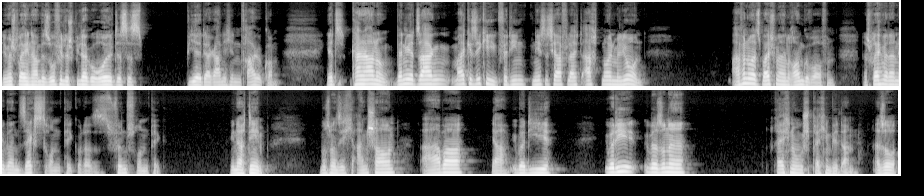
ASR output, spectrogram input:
Dementsprechend haben wir so viele Spieler geholt, dass es wir da gar nicht in Frage kommen. Jetzt, keine Ahnung, wenn wir jetzt sagen, Mike Gesicki verdient nächstes Jahr vielleicht 8, 9 Millionen. Einfach nur als Beispiel in den Raum geworfen. Da sprechen wir dann über einen Sechstrunden-Pick oder Fünf-Runden-Pick. Je nachdem. Muss man sich anschauen. Aber ja, über die über die, über so eine Rechnung sprechen wir dann. Also,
